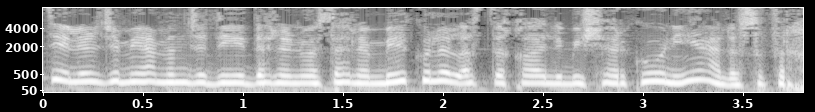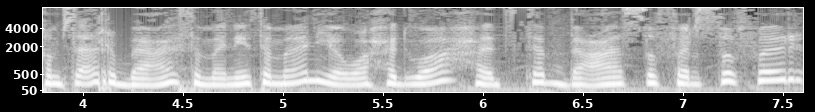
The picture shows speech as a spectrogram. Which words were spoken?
تحياتي للجميع من جديد. أهلا وسهلا بكل الأصدقاء اللي بيشاركوني على صفر خمسة أربعة ثمانية, واحد, واحد سبعة صفر صفر.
